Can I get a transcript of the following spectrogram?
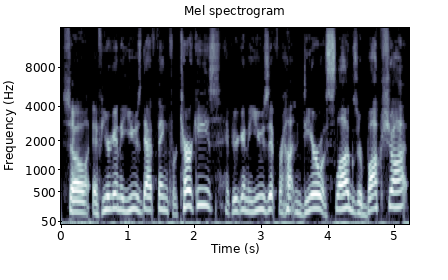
So, if you're going to use that thing for turkeys, if you're going to use it for hunting deer with slugs or buckshot,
